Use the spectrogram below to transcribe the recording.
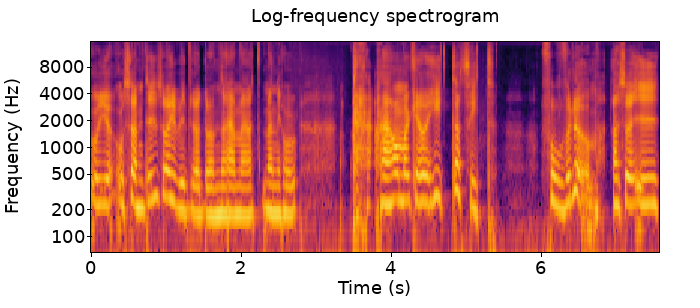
och, och samtidigt så har vi pratat om det här med att människor, här har man kanske hittat sitt forum. Alltså i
